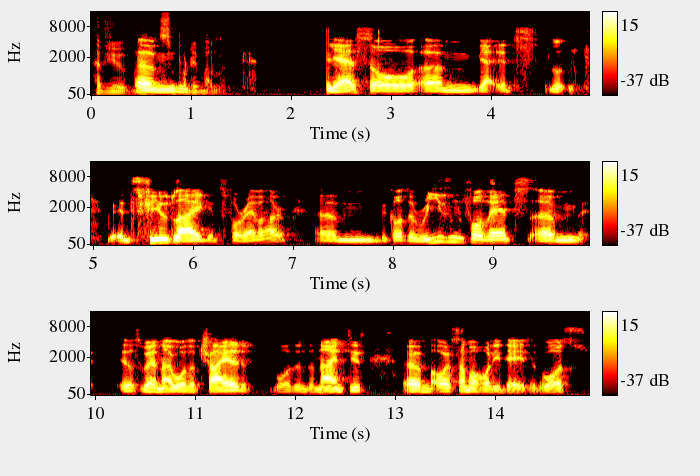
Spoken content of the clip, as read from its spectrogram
have you been Um, supporting Malmö? Yeah, so um, yeah, it's it's feels like it's forever um, because the reason for that um, is when I was a child. It was in the nineties. Um, our summer holidays. It was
